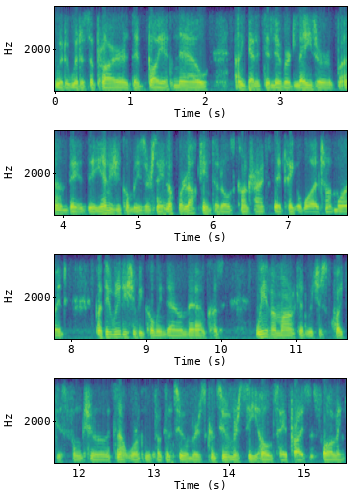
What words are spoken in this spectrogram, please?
with, with a supplier, they buy it now and get it delivered later. And they, the energy companies are saying, look, we're locked into those contracts. They take a while to unwind, but they really should be coming down now because we have a market which is quite dysfunctional. It's not working for consumers. Consumers see wholesale prices falling.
